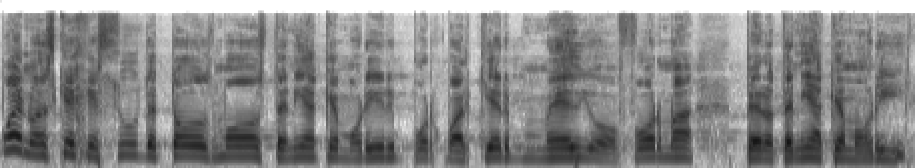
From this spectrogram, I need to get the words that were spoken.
bueno, es que Jesús de todos modos tenía que morir por cualquier medio o forma, pero tenía que morir.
